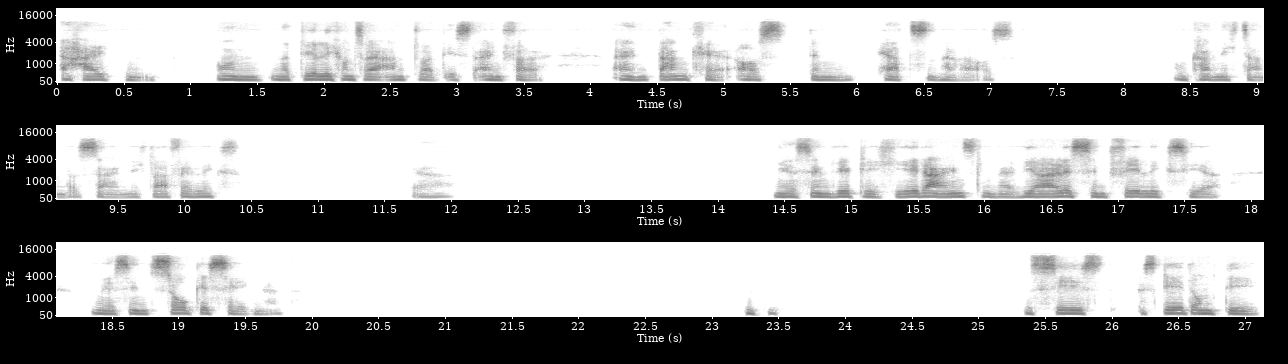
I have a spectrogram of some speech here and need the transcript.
erhalten. Und natürlich unsere Antwort ist einfach, ein Danke aus dem Herzen heraus. Und kann nichts anderes sein, nicht wahr, Felix? Ja. Wir sind wirklich jeder Einzelne, wir alle sind Felix hier. Wir sind so gesegnet. Du siehst, es geht um die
